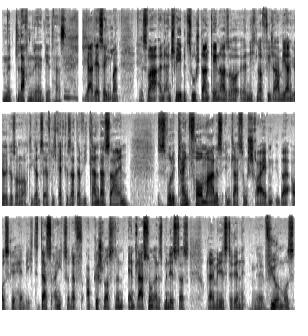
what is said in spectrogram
mit Lachen reagiert hast. Ja, deswegen, man, es war ein, ein Schwebezustand, den also äh, nicht nur viele Armeeangehörige, sondern auch die ganze Öffentlichkeit gesagt hat, wie kann das sein? Es wurde kein formales Entlassungsschreiben über ausgehändigt, das eigentlich zu einer abgeschlossenen Entlassung eines Ministers oder einer Ministerin äh, führen muss.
